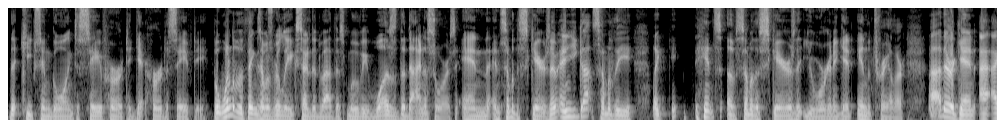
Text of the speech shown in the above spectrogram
that keeps him going to save her to get her to safety. But one of the things I was really excited about this movie was the dinosaurs and and some of the scares, and you got some of the like hints of some of the scares that you were going to get in the trailer. Uh, there again, I, I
